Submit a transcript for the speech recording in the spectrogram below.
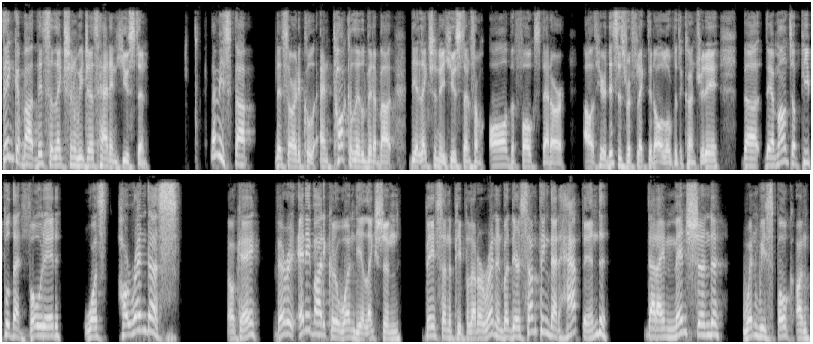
Think about this election we just had in Houston. Let me stop this article and talk a little bit about the election in Houston from all the folks that are out here. This is reflected all over the country. The the amount of people that voted was horrendous. Okay, very anybody could have won the election based on the people that are running. But there's something that happened that I mentioned when we spoke on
